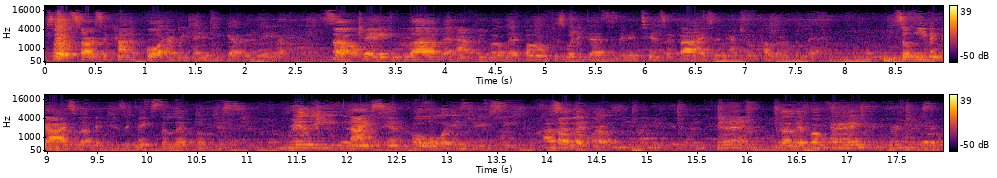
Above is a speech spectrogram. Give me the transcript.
So it starts to kind of pull everything together there. So they love the Afterglow lip balm because what it does is it intensifies the natural color of the lip. So even guys love it because it makes the lip look just really nice and full and juicy. How's that lip look? Good. Is that lip okay?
